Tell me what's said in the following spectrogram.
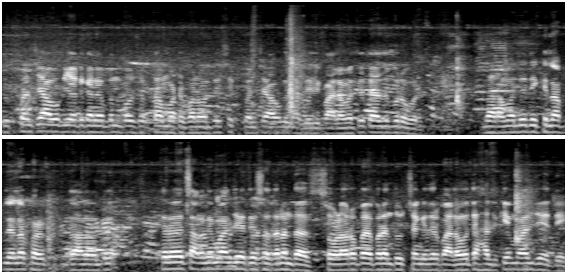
शिकपणची आवक या ठिकाणी आपण पाहू शकता. मोठ्या प्रमाणामध्ये शिटपांची आवक झालेली पाहायला मिळते. त्याचबरोबर दरामध्ये देखील आपल्याला फरक जाणवतो. तर चांगले माल जे येते साधारणतः सोळा रुपयापर्यंत उच्चांकी दर पाहायला मिळते. हलके माल जे येते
